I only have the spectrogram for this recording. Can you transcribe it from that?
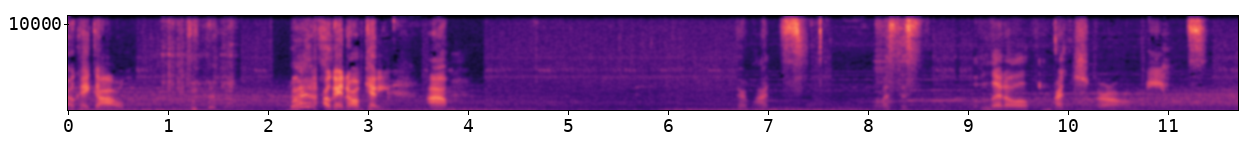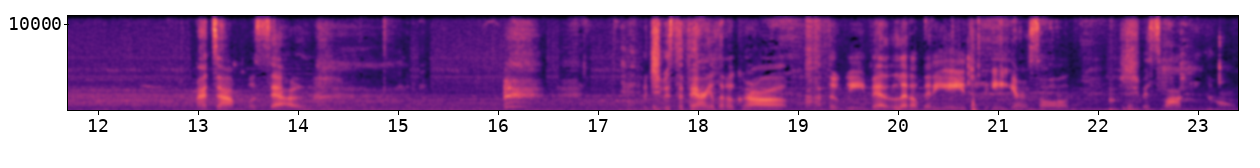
Okay, go. What? Okay, no, I'm kidding. Um, once was this little French girl named Mademoiselle. when she was a very little girl, at the wee bit little bitty age of eight years old, she was walking home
